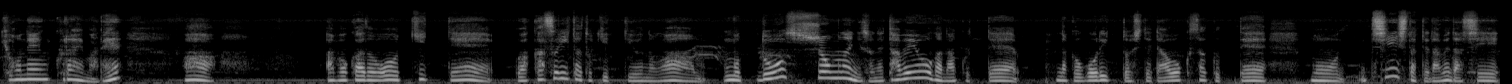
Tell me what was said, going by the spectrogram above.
去年くらいまではアボカドを切って若すぎた時っていうのはもうどうしようもないんですよね食べようがなくってなんかゴリッとしてて青臭くってもうチンしたってダメだし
